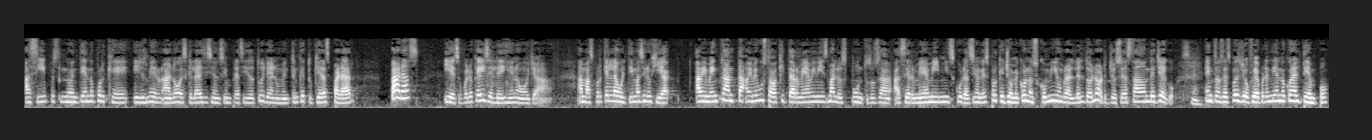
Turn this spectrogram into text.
así, pues no entiendo por qué. Ellos me dijeron, ah, no, es que la decisión siempre ha sido tuya, en el momento en que tú quieras parar, paras. Y eso fue lo que hice, le dije, no, ya, además porque en la última cirugía a mí me encanta, a mí me gustaba quitarme a mí misma los puntos, o sea, hacerme a mí mis curaciones porque yo me conozco mi umbral del dolor, yo sé hasta dónde llego. Sí. Entonces, pues yo fui aprendiendo con el tiempo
